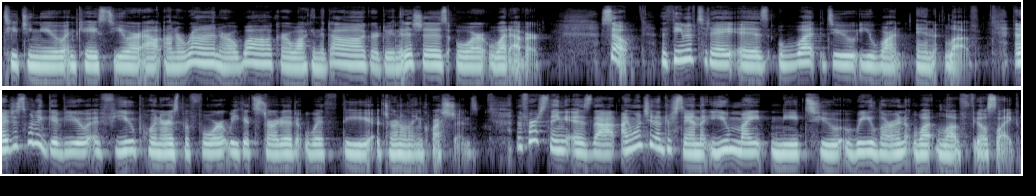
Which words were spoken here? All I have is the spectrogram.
teaching you in case you are out on a run or a walk or walking the dog or doing the dishes or whatever. So, the theme of today is what do you want in love? And I just want to give you a few pointers before we get started with the journaling questions. The first thing is that I want you to understand that you might need to relearn what love feels like.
